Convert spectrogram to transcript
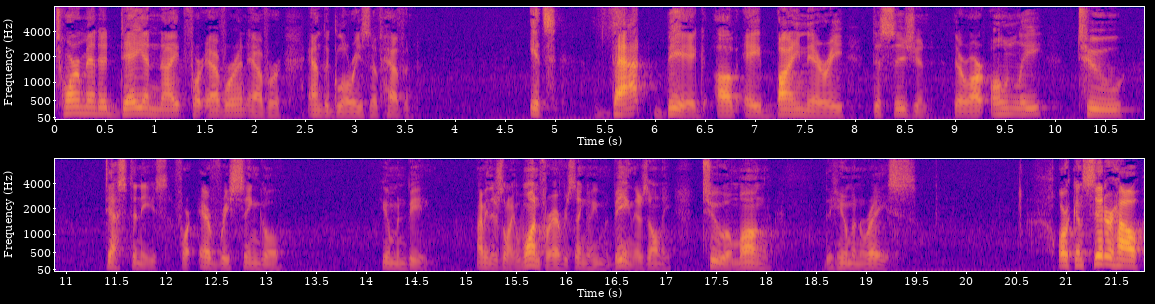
tormented day and night forever and ever, and the glories of heaven. It's that big of a binary decision. There are only two destinies for every single human being. I mean, there's only one for every single human being, there's only two among the human race. Or consider how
